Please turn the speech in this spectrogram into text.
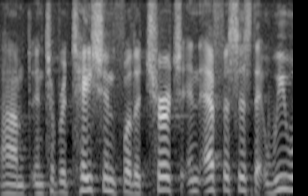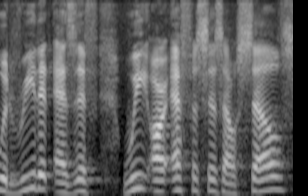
um, interpretation for the church in Ephesus, that we would read it as if we are Ephesus ourselves.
